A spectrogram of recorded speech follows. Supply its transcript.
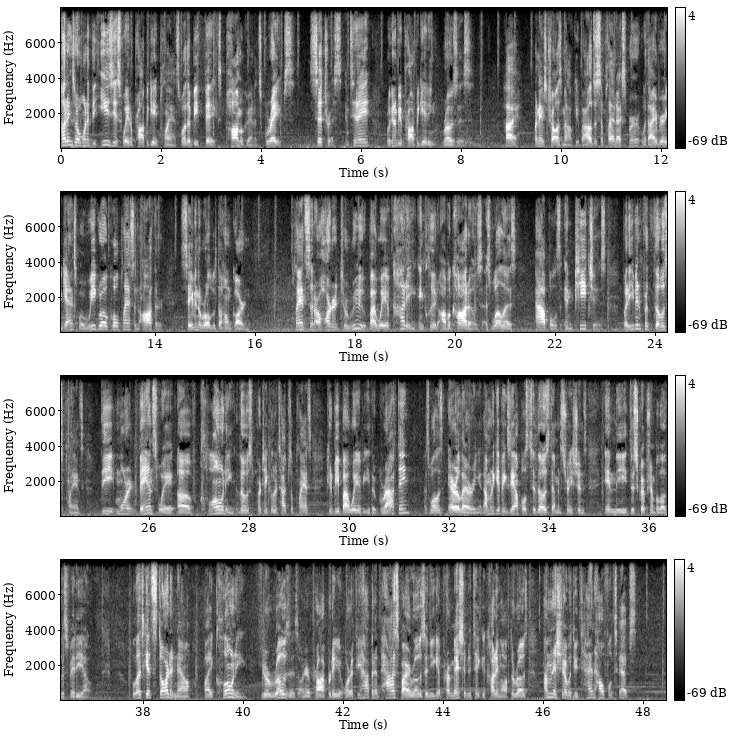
Cuttings are one of the easiest way to propagate plants, whether it be figs, pomegranates, grapes, citrus, and today we're gonna be propagating roses. Hi, my name is Charles Malki, biologist and plant expert with IV Organics, where we grow cool plants and author, saving the world with the home garden. Plants that are harder to root by way of cutting include avocados, as well as apples and peaches. But even for those plants, the more advanced way of cloning those particular types of plants could be by way of either grafting as well as air layering. And I'm gonna give examples to those demonstrations in the description below this video. Well, let's get started now by cloning your roses on your property, or if you happen to pass by a rose and you get permission to take a cutting off the rose, I'm gonna share with you 10 helpful tips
